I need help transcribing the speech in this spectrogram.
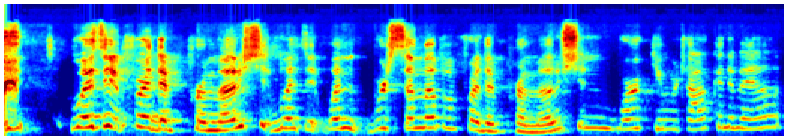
was it for the promotion? Was it when were some of them for the promotion work you were talking about?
